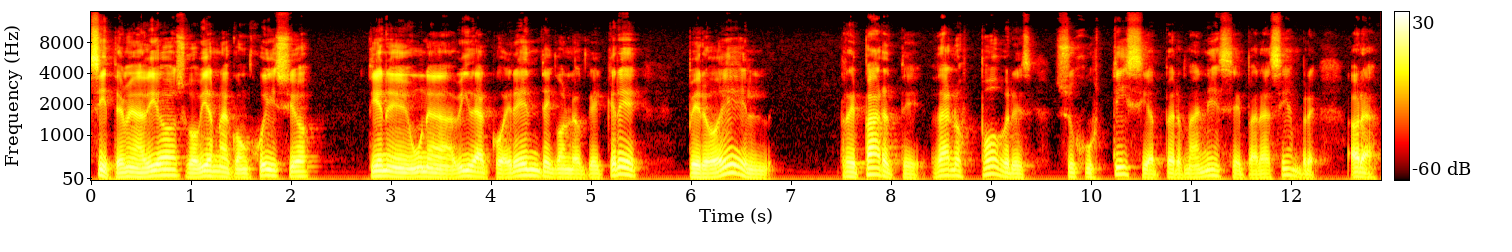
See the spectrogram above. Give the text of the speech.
Sí, teme a Dios, gobierna con juicio, tiene una vida coherente con lo que cree, pero Él reparte, da a los pobres, su justicia permanece para siempre. Ahora,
